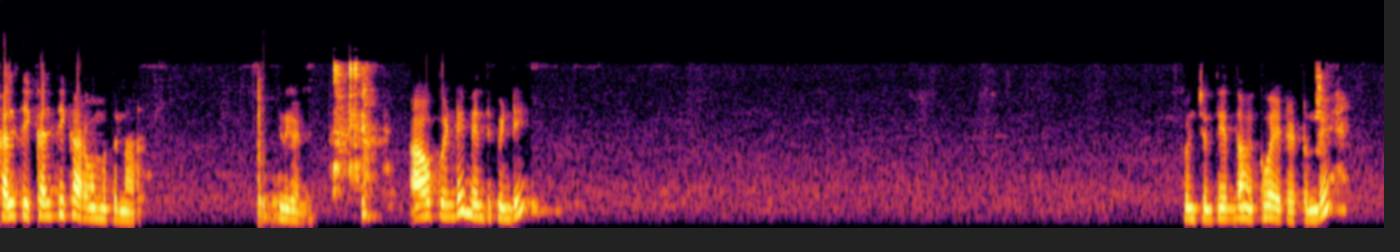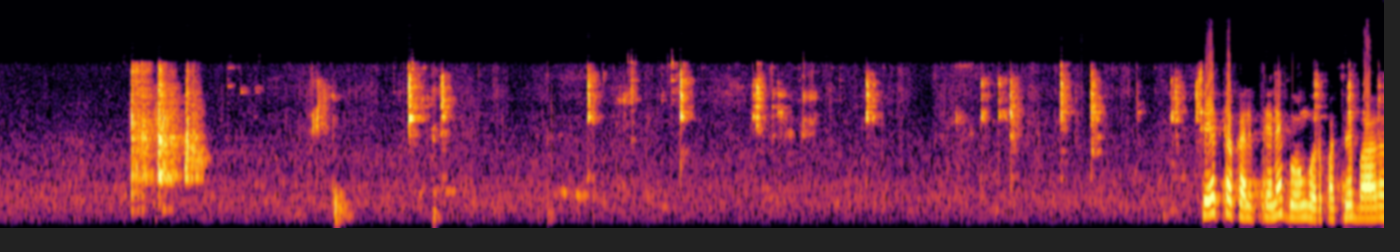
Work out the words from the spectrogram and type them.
కల్తీ కల్తీ కారం అమ్ముతున్నారు. ఇదిగండి. ఆవు పిండి మెంతి పిండి. కొంచెం తీద్దాం ఎక్కువ అయ్యేటట్టుంది. చేత్తో కలిపితేనే గోంగూర పచ్చడి బాగా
